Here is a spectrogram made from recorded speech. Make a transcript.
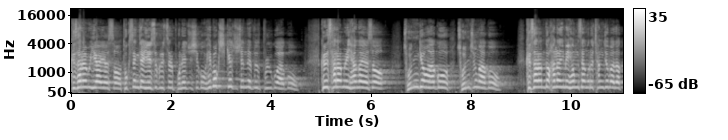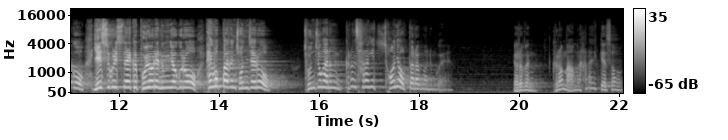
그 사람을 위하여서 독생자 예수 그리스도를 보내주시고 회복시켜 주셨는데도 불구하고 그 사람을 향하여서 존경하고 존중하고 그 사람도 하나님의 형상으로 창조받았고 예수 그리스도의 그 보혈의 능력으로 회복받은 존재로 존중하는 그런 사랑이 전혀 없다라고 하는 거예요. 여러분, 그런 마음은 하나님께서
